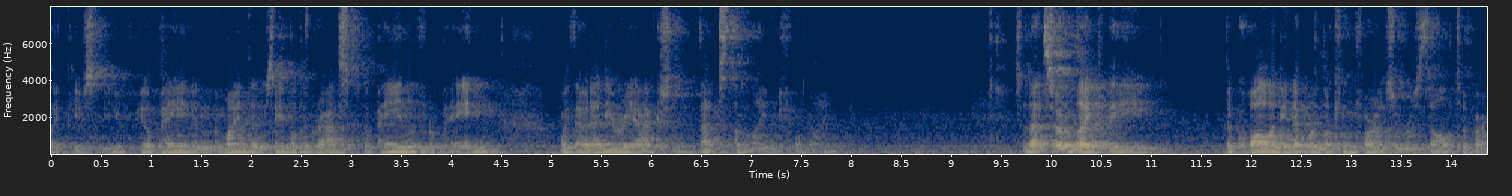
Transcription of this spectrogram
like you, you feel pain and the mind that is able to grasp the pain for pain without any reaction. That's the mindful mind. So that's sort of like the, the quality that we're looking for as a result of our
